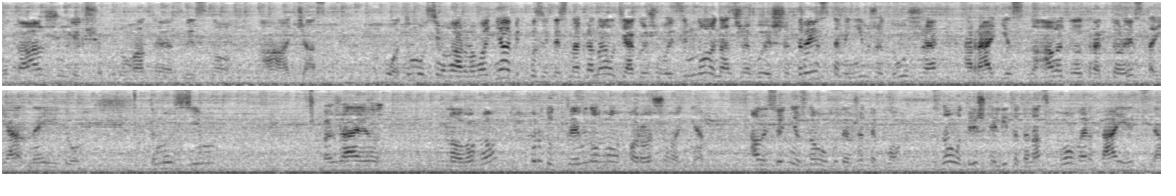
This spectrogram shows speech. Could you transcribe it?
покажу, якщо буду мати, звісно, час. От, тому всім гарного дня, підписуйтесь на канал. Дякую, що ви зі мною. Нас вже вище 300, мені вже дуже радісно, але до тракториста я не йду. Тому всім бажаю нового, продуктивного, хорошого дня. Але сьогодні знову буде вже тепло. Знову трішки літо до нас повертається.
